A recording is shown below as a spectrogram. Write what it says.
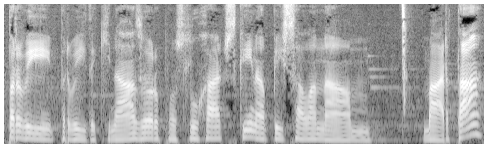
prvý, prvý taký názor poslucháčsky. Napísala nám Marta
